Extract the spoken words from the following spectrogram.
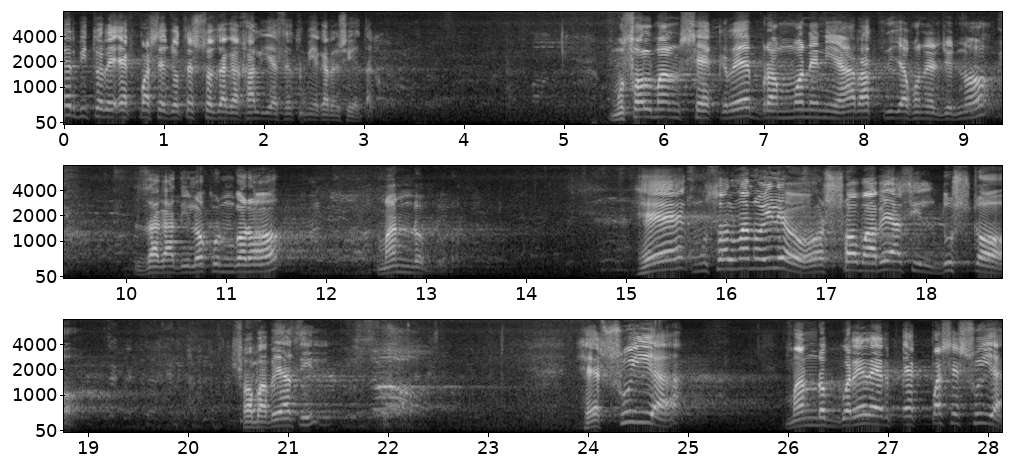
এর ভিতরে এক পাশে যথেষ্ট জায়গা খালি আছে, তুমি এখানে শুয়ে থাকো। মুসলমান শেখ রে ব্রাহ্মণে নিয়ে রাত্রি যাপনের জন্য জাগা দিল কোন গড়? মান্ডব হে মুসলমান হইলেও স্বভাবে আসিল দুষ্ট। স্বভাবে আসিল হে শুইয়া মান্ডবগড়ের এক পাশে শুইয়া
